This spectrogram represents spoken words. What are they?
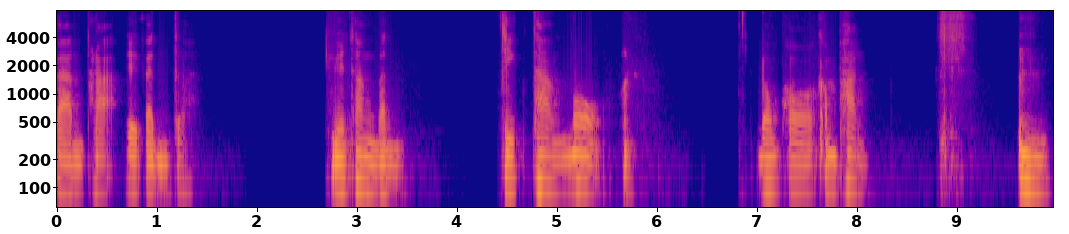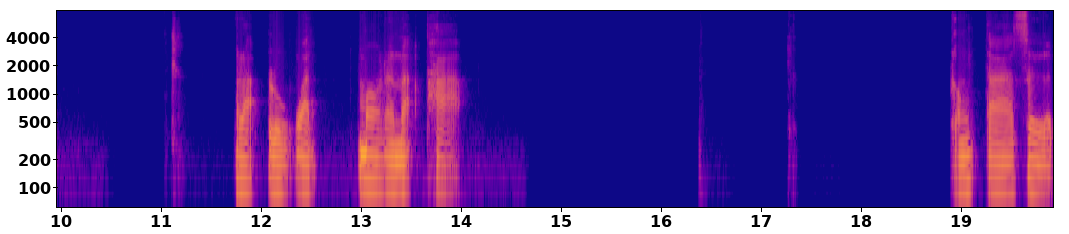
การพระด้วยกันตัวอยู่ทั้งบัน จิกทางโม่หลวงพ่อคำพันธ์พระลูกวัดมรณภาพของตาเสิร์ต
